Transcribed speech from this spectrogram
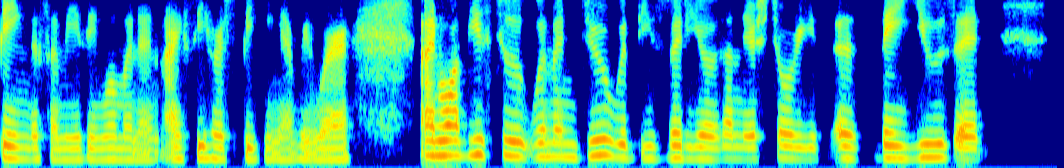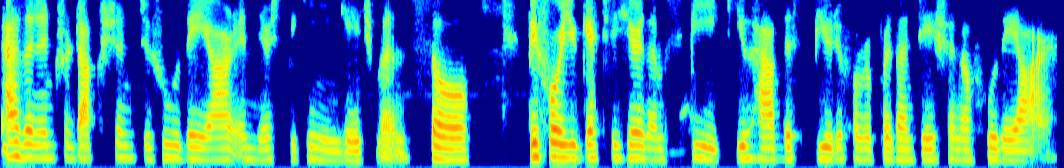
being this amazing woman, and I see her speaking everywhere. And what these two women do with these videos and their stories is they use it as an introduction to who they are in their speaking engagements. So before you get to hear them speak, you have this beautiful representation of who they are.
